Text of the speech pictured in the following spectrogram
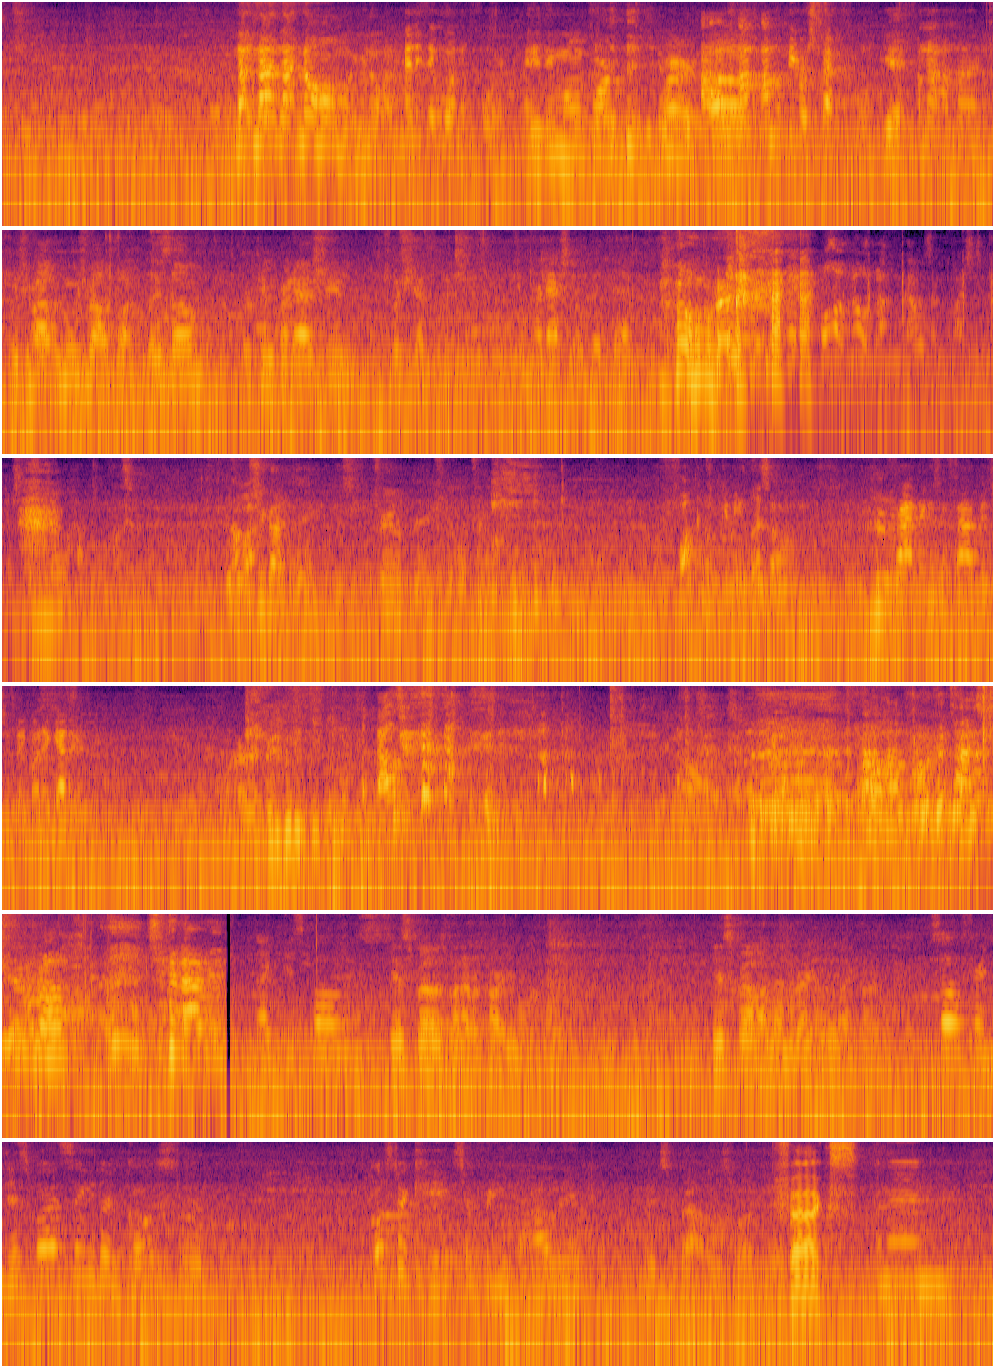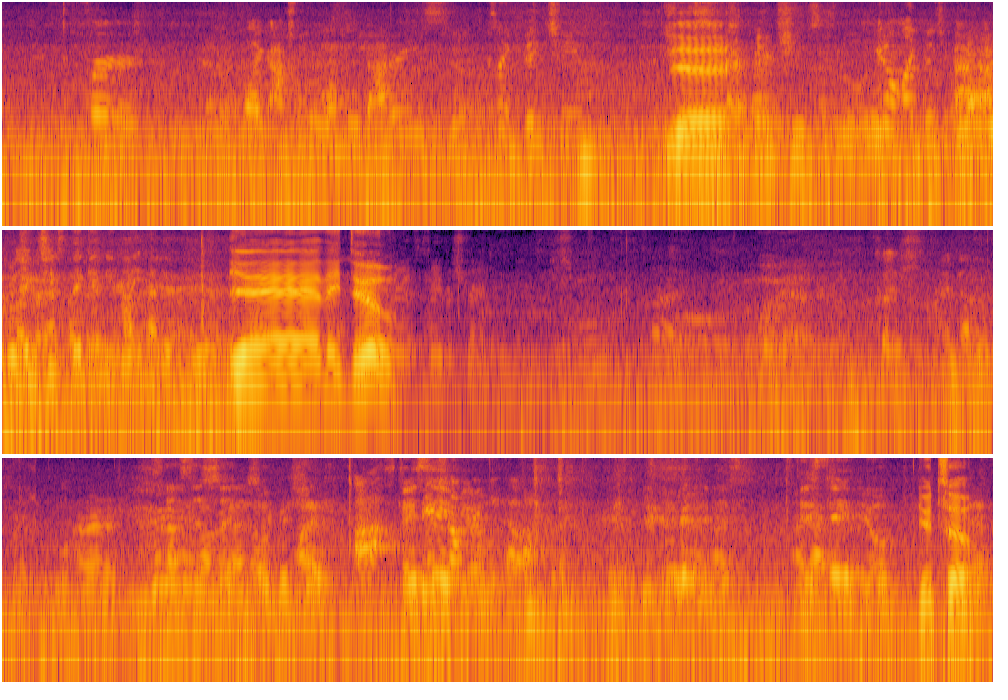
Not, not, not, no homo. You know what I mean. Anything more than four. Anything more than four? Word. I, I'm, Uh, I'm, I'm gonna be respectful. yeah. I'm not. I'm not. would you rather, who would you rather fuck? Lizzo or Kim Kardashian? But she has a dick. Kim Kardashian with a dick. Oh, word. Wait, hold on, no, no, that was a question. Does oh, she still have a muscle? No, she got a dick. Just straight up dick. She don't train. Fuck no, give me Lizzo. Fat niggas and fat bitches, they go together. Word. A thousand. Oh, fuck with that shit, bro. Shit, I mean. Like dispose. Dispose whatever card you want. Dispel and then a regular like card. So for dispo, I'd say either ghost or ghost or cakes are pretty valid. Takes a balance, fuck. yeah. Facts. And then for like actual ones with batteries, Yeah. it's like Big Chief. Yeah. Big Chiefs is the. You don't like Big Chief. I don't like Big like Chiefs, They give me lightheaded. Yeah, they do. Favorite strain? Kush. Good shit. Ah, ah, stay safe, yo. Oh. Stay safe, yo. You too.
